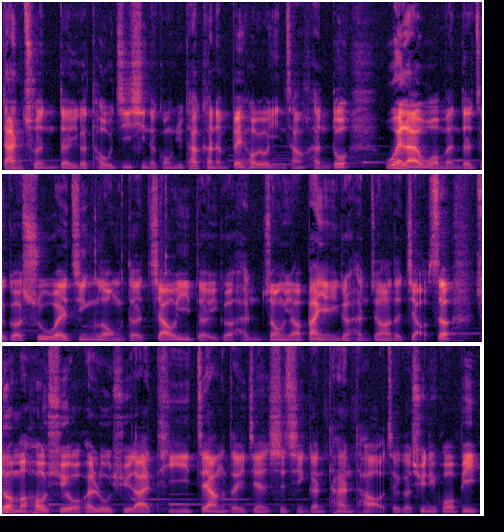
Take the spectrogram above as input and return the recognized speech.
单纯的一个投机性的工具，它可能背后有隐藏很多未来我们的这个数位金融的交易的一个很重要扮演一个很重要的角色。所以，我们后续我会陆续来提这样的一件事情，跟探讨这个虚拟货币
